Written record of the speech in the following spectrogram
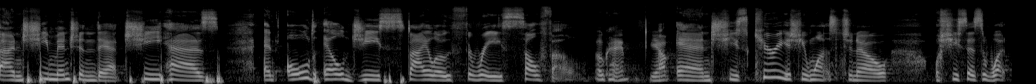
and she mentioned that she has an old LG Stylo 3 cell phone. Okay, yep. And she's curious, she wants to know, well, she says, what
